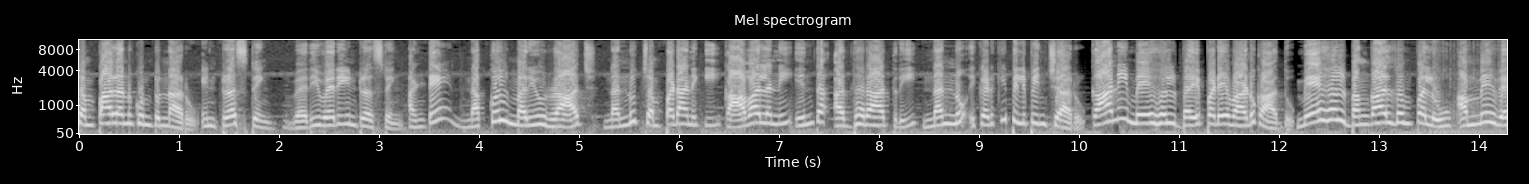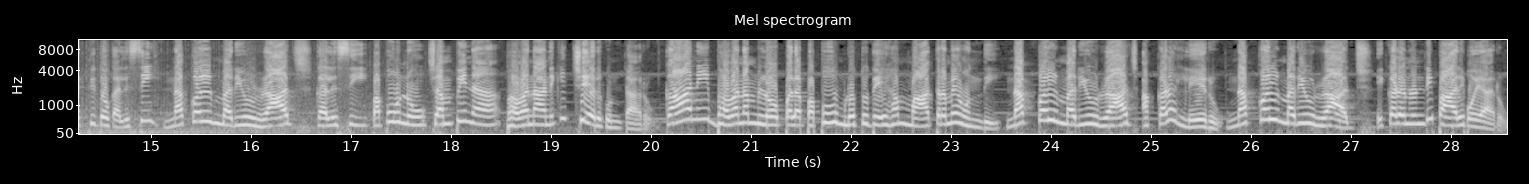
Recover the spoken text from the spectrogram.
చంపాలనుకుంటున్నారు. ఇంట్రెస్టింగ్ వెరీ వెరీ ఇంట్రెస్టింగ్ అంటే నకుల్ మరియు రాజ్ నన్ను చంప చెప్పడానికి కావాలని ఇంత అర్ధరాత్రి నన్ను ఇక్కడికి పిలిపించారు. కానీ మేహుల్ భయపడేవాడు కాదు. మేహుల్ బంగాళదుంపలు అమ్మే వ్యక్తితో కలిసి నకుల్ మరియు రాజ్ కలిసి పప్పును చంపిన భవనానికి చేరుకుంటారు. కానీ భవనం లోపల పప్పు మృతదేహం మాత్రమే ఉంది. నక్కుల్ మరియు రాజ్ అక్కడ లేరు. నకుల్ మరియు రాజ్ ఇక్కడ నుండి పారిపోయారు.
